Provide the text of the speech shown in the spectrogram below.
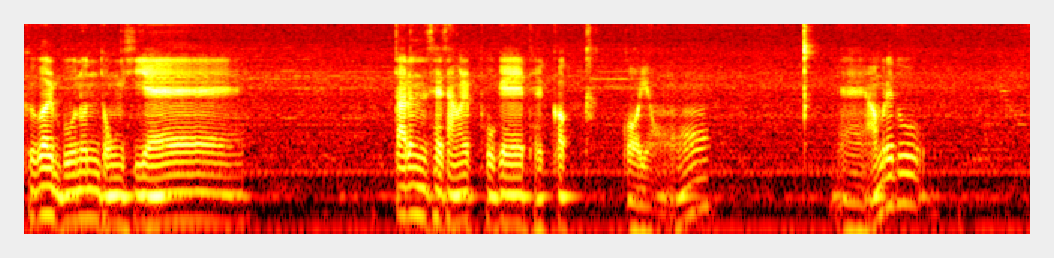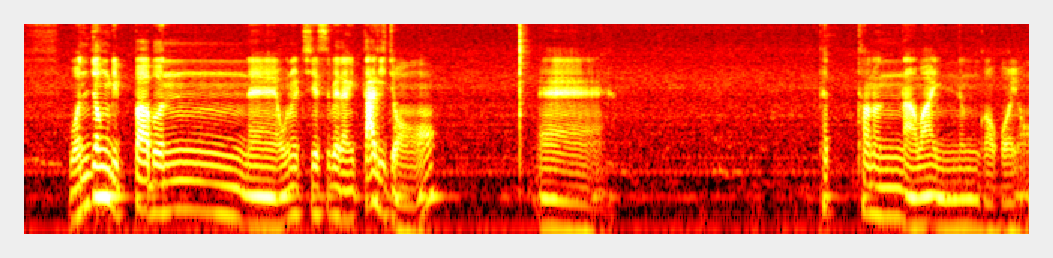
그걸 무는 동시에 다른 세상을 보게 될 것 같고요. 예, 아무래도 원정 밑밥은 네, 오늘 GS 배당이 딱이죠. 예, 패턴은 나와 있는 거고요.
